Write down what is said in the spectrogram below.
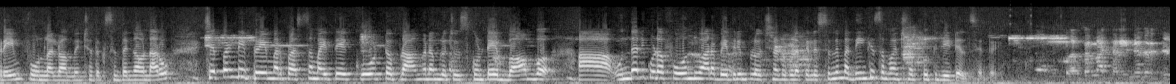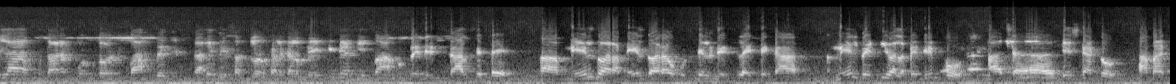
ప్రేమ్ ఫోన్ లైన్ అందించేందుకు సిద్ధంగా ఉన్నారు. చెప్పండి ప్రేమ్ మరి ప్రస్తుతం అయితే కోర్టు ప్రాంగణంలో చూసుకుంటే బాంబు ఉందని కూడా ఫోన్ ద్వారా బెదిరింపులు వచ్చినట్టు కూడా తెలుస్తుంది. మరి దీనికి సంబంధించిన పూర్తి డీటెయిల్స్ ఏంటి? ప్రసన్న కరీంనగర్ జిల్లా ప్రధాన కోర్టులో బాంబు బెదిరించాలి సత్తులో కలకలం రేసింది బాంబు బెదిరించాల్సిందే ఆ, మెయిల్ ద్వారా మెయిల్ ద్వారా హుట్టెలు వ్యక్తులైతే మేల్ పెట్టి వాళ్ళ బెదిరింపు చేసినట్టు ఆ, మనకు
